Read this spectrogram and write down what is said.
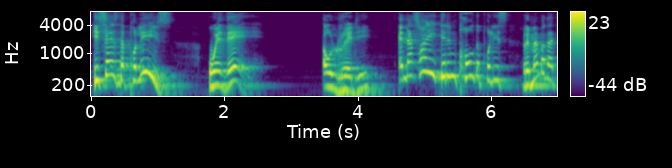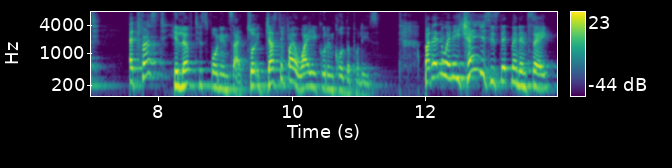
He says the police were there already. And that's why he didn't call the police. Remember that at first he left his phone inside. So it justifies why he couldn't call the police. But then when he changes his statement and say,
